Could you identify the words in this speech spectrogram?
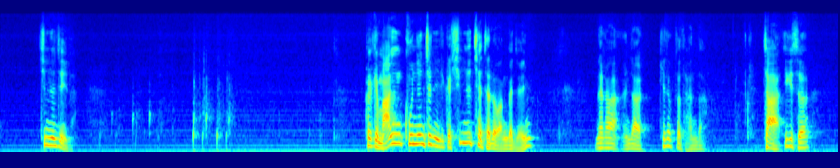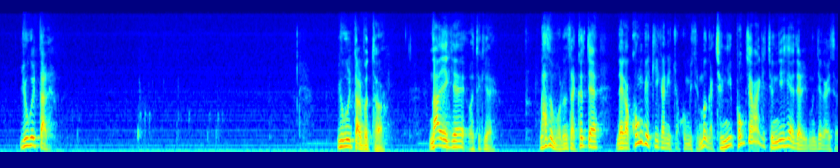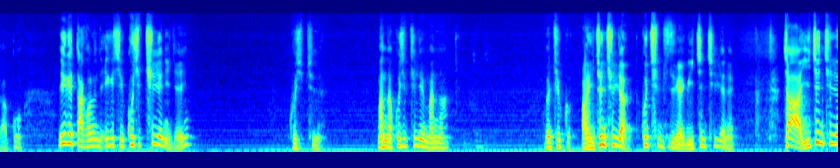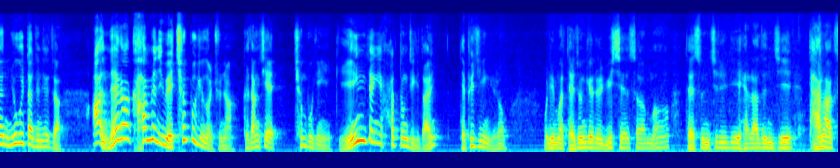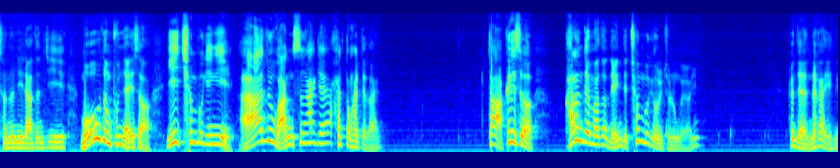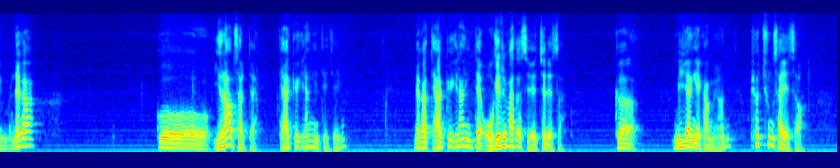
10년 전이다. 그렇게 만 9년 전이니까 10년째 들어간 거죠. 내가 이제 기록도 다 한다. 자, 여기서 6월달. 6월달부터 나에게 어떻게 나도 모르는 사이 그때 내가 공백 기간이 조금 있어요 뭔가 정리 복잡하게 정리해야 될 문제가 있어 갖고 이게 딱 오는데 이것이 97년이지 97년 맞나 97년 맞나 아 2007년. 97년이 아니고 2007년에. 자 2007년 6월달 전에죠 아 내가 가면 왜 천부경을 주냐? 그 당시에 천부경이 굉장히 활동적이다. 대표적인 게로 우리 뭐 대종교를 위시해서 뭐 대순진리해라든지 단학선언이라든지 모든 분야에서 이 천부경이 아주 왕성하게 활동할 때다. 자, 그래서 가는 데마다 내인데 천부경을 주는 거예요. 근데 내가, 내가 그 19살 때, 대학교 1학년 때지. 내가 대학교 1학년 때 5개를 받았어요. 절에서. 그 밀양에 가면 표충사에서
